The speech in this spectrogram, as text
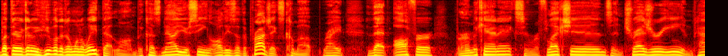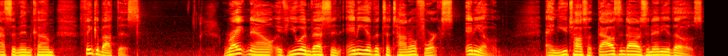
But there are going to be people that don't want to wait that long because now you're seeing all these other projects come up, right? That offer burn mechanics and reflections and treasury and passive income. Think about this. Right now, if you invest in any of the Titano forks, any of them, and you toss $1,000 in any of those,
